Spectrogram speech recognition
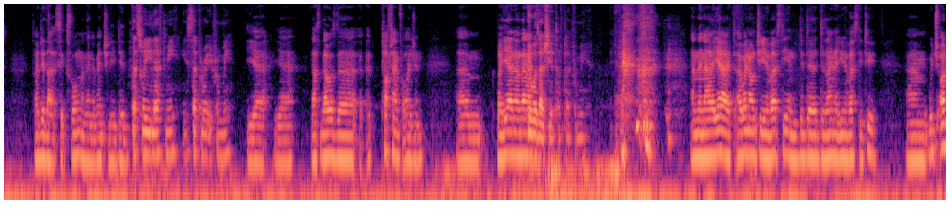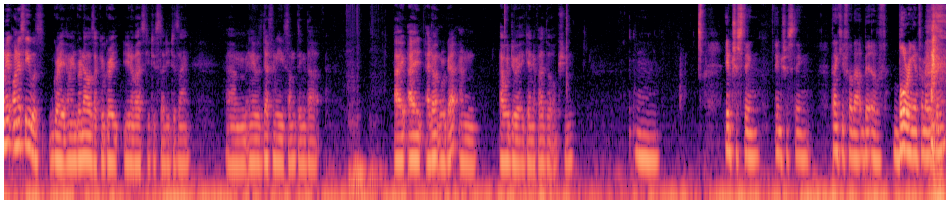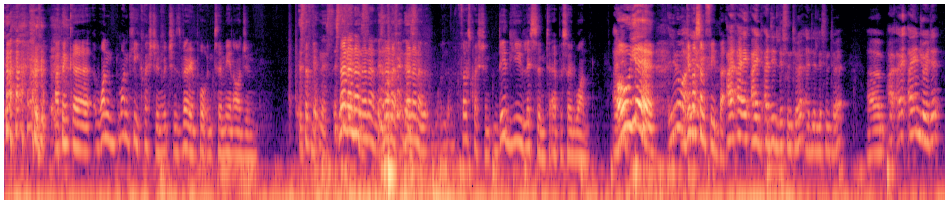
So I did that at sixth form, and then eventually did That's where you left me. You separated from me. yeah yeah. That's that was the a tough time for Arjun, um, but yeah, no, then I- It was actually a tough time for me. and then uh, yeah, I I went on to university and did uh, design at university too, um, which hon- honestly was great. I mean, Brunel was like a great university to study design, um, and it was definitely something that I, I I don't regret, and I would do it again if I had the option. Mm. Interesting, interesting. Thank you for that bit of boring information. I think uh, one one key question, which is very important to me and Arjun. It's the fitness. It's No, the no, no, no, fitness. no, no, It's no, not no, no, no, no. First question: Did you listen to episode one? I Oh yeah. you know what? Give you us some feedback. I, I, I, I did listen to it. I did listen to it. Um, I, I, I enjoyed it.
